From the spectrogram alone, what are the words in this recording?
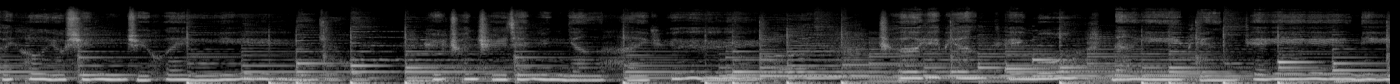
最后又寻句回忆，于唇齿间酝酿海语。这一片给梦，那一片给你，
